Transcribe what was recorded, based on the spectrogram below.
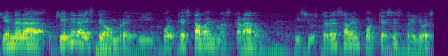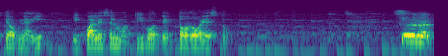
¿quién era, ¿quién era este hombre y por qué estaba enmascarado? Y si ustedes saben por qué se estrelló este ovni ahí y cuál es el motivo de todo esto. Sí, mire,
